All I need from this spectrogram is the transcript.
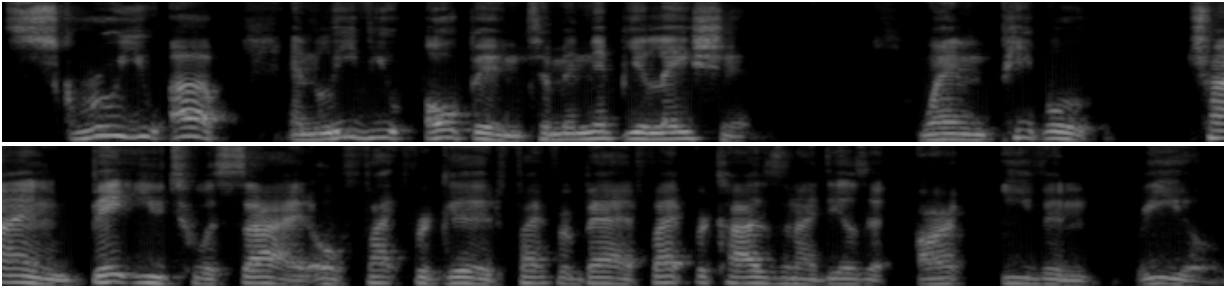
screw you up and leave you open to manipulation. When people try and bait you to a side, oh, fight for good, fight for bad, fight for causes and ideals that aren't even real.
